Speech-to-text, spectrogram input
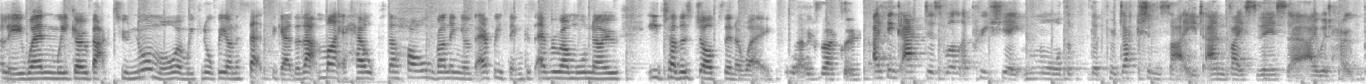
When we go back to normal and we can all be on a set together, that might help the whole running of everything because everyone will know each other's jobs in a way. Yeah, exactly. I think actors will appreciate more the, the production side and vice versa, I would hope.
